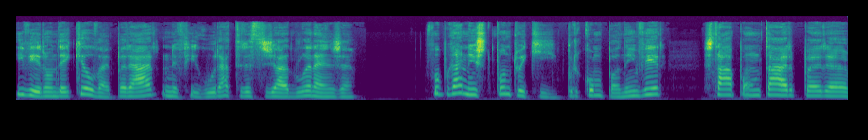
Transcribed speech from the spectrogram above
e ver onde é que ele vai parar na figura a tracejado laranja. Vou pegar neste ponto aqui, porque como podem ver, está a apontar para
